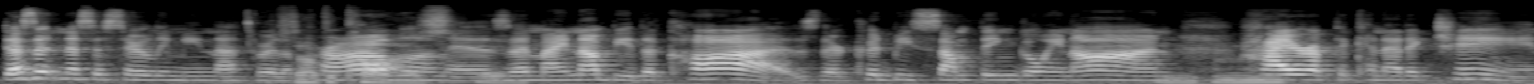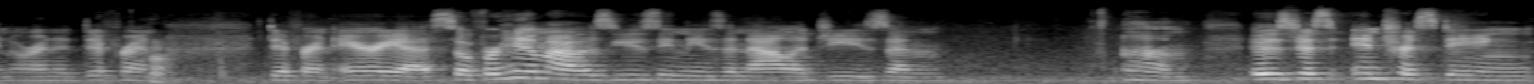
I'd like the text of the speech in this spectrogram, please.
doesn't necessarily mean that's where it's the problem the is. Yeah. It might not be the cause. There could be something going on mm-hmm. higher up the kinetic chain or in a different. Huh different area. So for him, I was using these analogies, and um, it was just interesting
